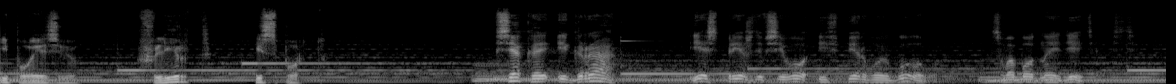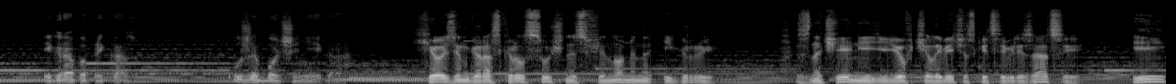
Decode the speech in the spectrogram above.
и поэзию, флирт и спорт. Всякая игра есть прежде всего и в первую голову свободная деятельность. Игра по приказу уже больше не игра. Хёзинга раскрыл сущность феномена игры, значение ее в человеческой цивилизации и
